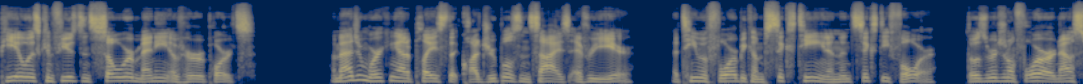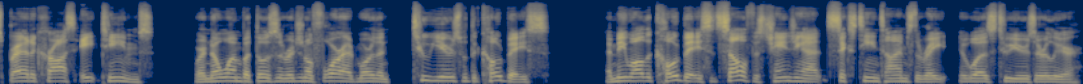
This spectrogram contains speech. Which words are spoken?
Pia was confused, and so were many of her reports. Imagine working at a place that quadruples in size every year. A team of four becomes 16 and then 64. Those original four are now spread across eight teams, where no one but those original four had more than two years with the code base. And meanwhile, the code base itself is changing at 16 times the rate it was two years earlier.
